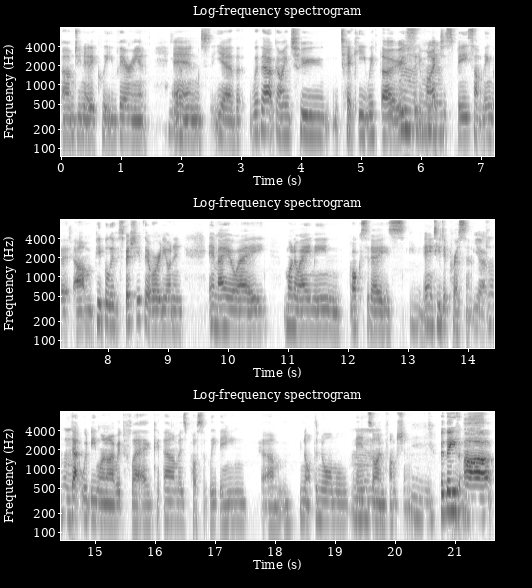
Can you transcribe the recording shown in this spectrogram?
um, genetically variant. Yeah. And yeah, that without going too techie with those, it might Mhm. just be something that um, people, if, especially if they're already on an MAOA, monoamine oxidase Mm. antidepressant, Yeah. Mhm. that would be one I would flag um, as possibly being um, not the normal Mm. enzyme function. Mm. But these Yeah. are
